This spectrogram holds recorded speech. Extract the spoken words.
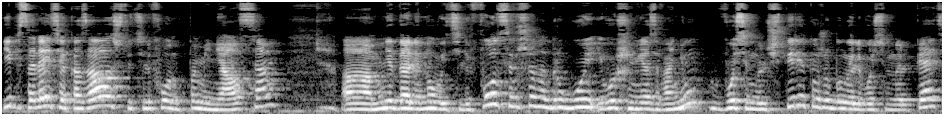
И, представляете, оказалось, что телефон поменялся, мне дали новый телефон совершенно другой, и, в общем, я звоню, 804 тоже было, или 805,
